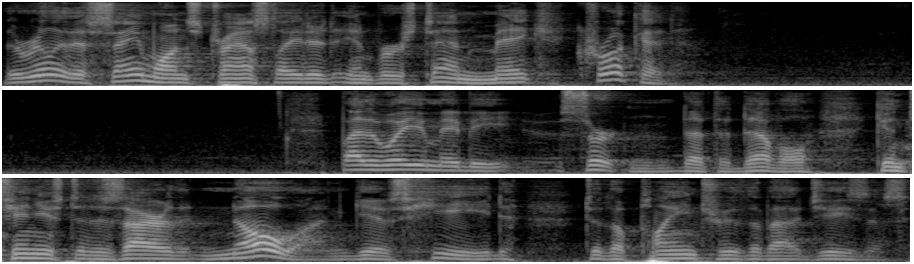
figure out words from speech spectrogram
they're really the same ones translated in verse 10 make crooked. By the way, you may be certain that the devil continues to desire that no one gives heed to the plain truth about Jesus.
